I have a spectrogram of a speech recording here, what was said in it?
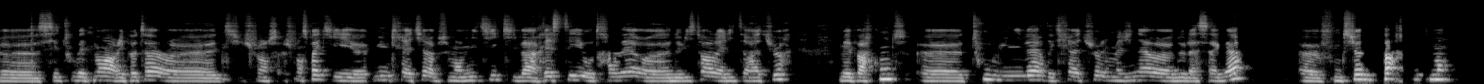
euh, c'est tout bêtement Harry Potter. Euh, je, pense, pense pas qu'il y ait euh, une créature absolument mythique qui va rester au travers de l'histoire de la littérature. Mais par contre, tout l'univers des créatures imaginaires de la saga fonctionne parfaitement.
